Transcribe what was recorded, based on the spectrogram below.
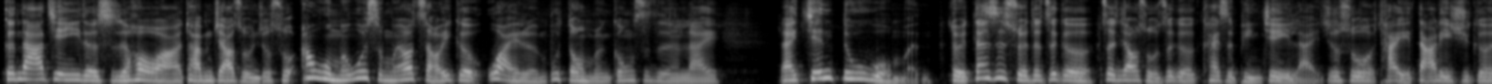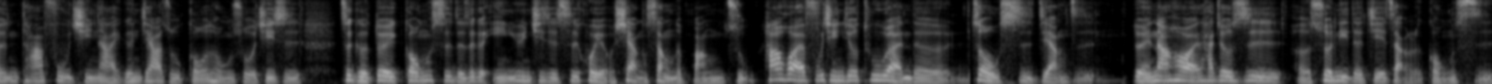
跟大家建议的时候啊，他们家族人就说啊，我们为什么要找一个外人不懂我们公司的人来？来监督我们，对。但是随着这个证交所这个开始评鉴以来，就是说他也大力去跟他父亲啊，也跟家族沟通说，其实这个对公司的这个营运其实是会有向上的帮助。他后来父亲就突然的骤逝这样子。对，那后来他就是呃顺利的接掌了公司，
